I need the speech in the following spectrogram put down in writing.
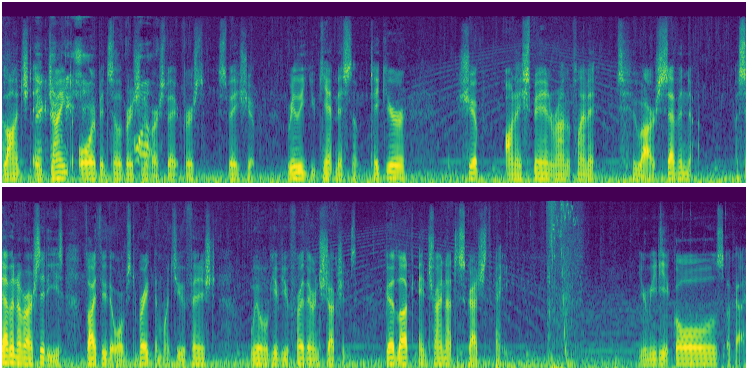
launched a giant orb in celebration of our spa first spaceship. Really, you can't miss them. Take your ship on a spin around the planet to our seven seven of our cities. Fly through the orbs to break them. Once you have finished, we will give you further instructions. Good luck and try not to scratch the paint. Your immediate goals. Okay.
